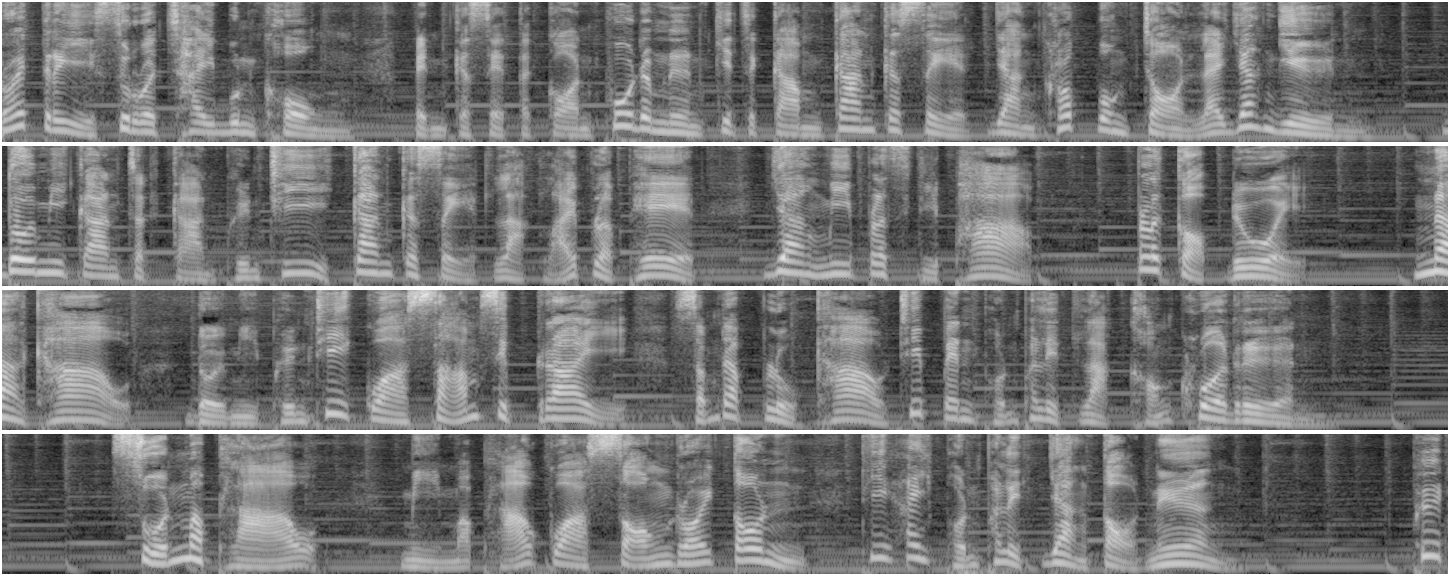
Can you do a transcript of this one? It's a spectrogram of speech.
ร้อยตรีสุรชัยบุญคง เป็นเกษตรกรผู้ดำเนินกิจกรรมการเกษตรอย่างครบวงจรและยั่งยืน โดยมีการจัดการพื้นที่การเกษตรหลากหลายประเภท อย่างมีประสิทธิภาพ ประกอบด้วย หน้าข้าวโดยมีพื้นที่กว่า 30 ไร่สำหรับปลูกข้าวที่เป็นผลผลิตหลักของครัวเรือน สวนมะพร้าว มีมะพร้าวกว่า 200 ต้นที่ให้ผลผลิตอย่างต่อเนื่อง พืช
